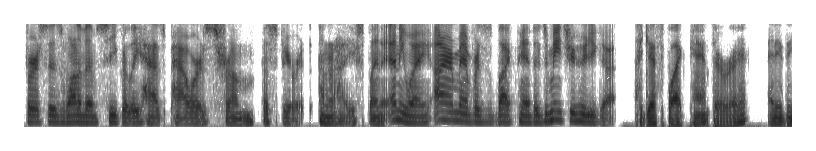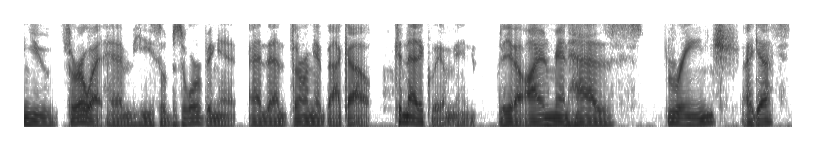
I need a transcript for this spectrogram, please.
versus one of them secretly has powers from a spirit. I don't know how you explain it. Anyway, Iron Man versus Black Panther. Dmitri, who do you got? I guess Black Panther, right? Anything you throw at him, he's absorbing it and then throwing it back out. Kinetically, I mean. You know, Iron Man has range, I guess,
